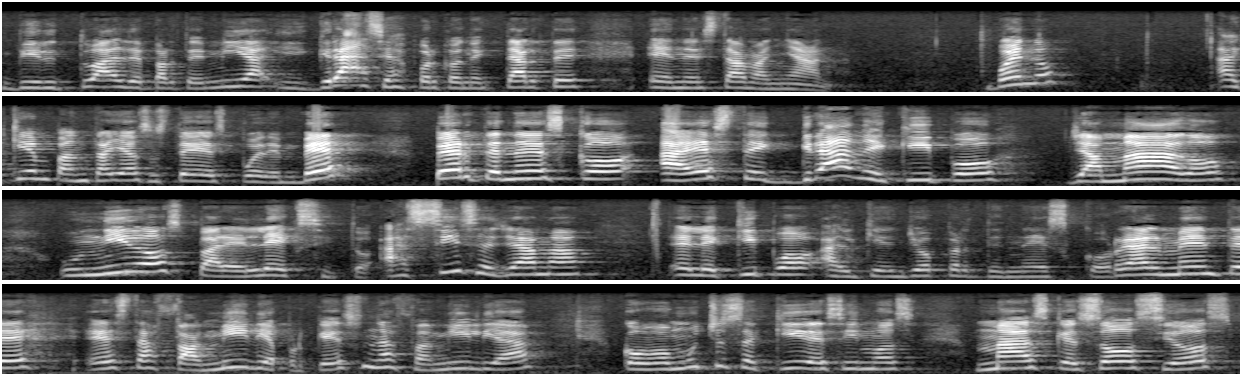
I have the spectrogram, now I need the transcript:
virtual de parte mía y gracias por conectarte en esta mañana. Bueno, aquí en pantallas ustedes pueden ver, pertenezco a este gran equipo llamado Unidos para el Éxito. Así se llama el equipo al quien yo pertenezco. Realmente esta familia, porque es una familia, como muchos aquí decimos, más que socios,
